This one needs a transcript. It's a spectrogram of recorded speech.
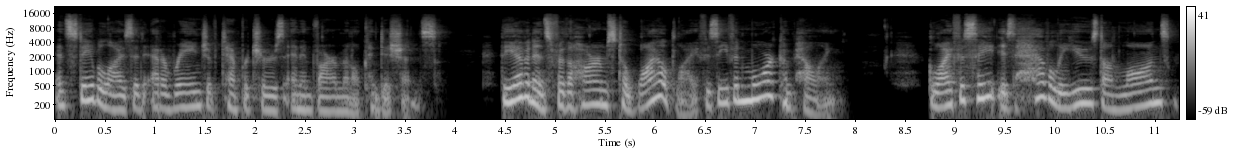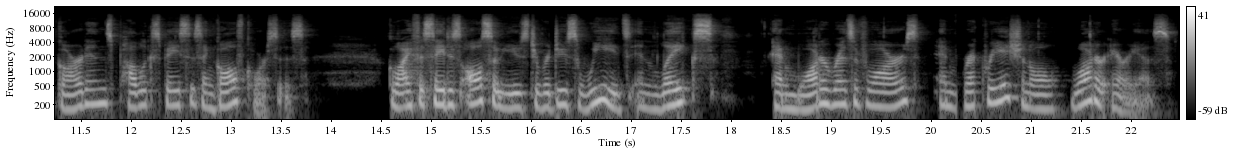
and stabilize it at a range of temperatures and environmental conditions. The evidence for the harms to wildlife is even more compelling. Glyphosate is heavily used on lawns, gardens, public spaces, and golf courses. Glyphosate is also used to reduce weeds in lakes and water reservoirs and recreational water areas.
